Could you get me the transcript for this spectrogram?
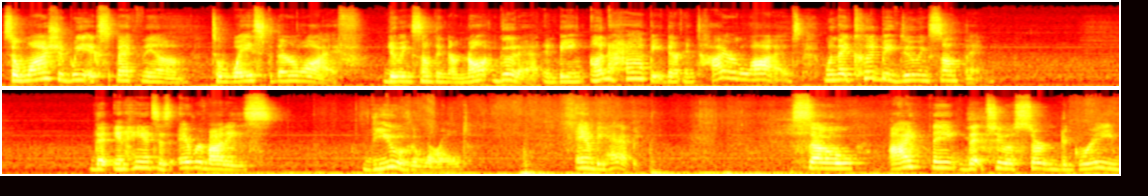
So why should we expect them to waste their life doing something they're not good at and being unhappy their entire lives when they could be doing something that enhances everybody's view of the world and be happy? So I think that to a certain degree,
